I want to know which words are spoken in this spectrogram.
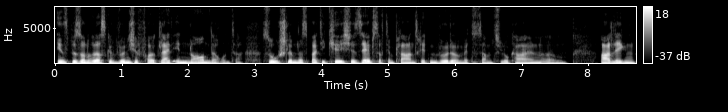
Insbesondere das gewöhnliche Volk leidet enorm darunter. So schlimm, dass bald die Kirche selbst auf den Plan treten würde, mitsamt lokalen ähm, Adligen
